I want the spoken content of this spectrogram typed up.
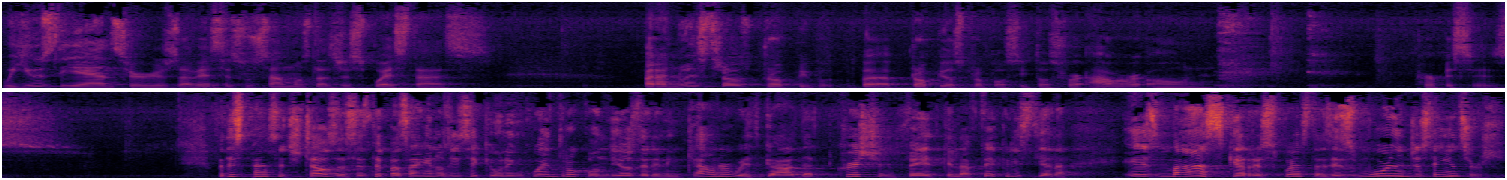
we use the answers, a veces usamos las respuestas para nuestros propi- propios propósitos, for our own purposes. But this passage tells us, este pasaje nos dice que un encuentro con Dios, that an encounter with God, that Christian faith, que la fe cristiana es más que respuestas, it's more than just answers.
